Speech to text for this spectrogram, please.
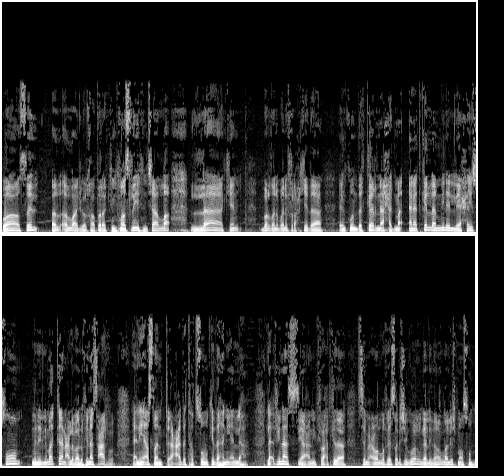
واصل. الله يجبر خاطرك. واصلين إن شاء الله. لكن برضه نبغى نفرح كذا. نكون ذكرنا أحد ما أنا أتكلم من اللي حيصوم من اللي ما كان على باله. في ناس عارفه. يعني هي أصلا عادتها تصوم كذا هنيئا لها. لا في ناس يعني في واحد كذا سمع والله فيصل إيش يقول؟ قال إذا والله ليش ما أصوم؟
